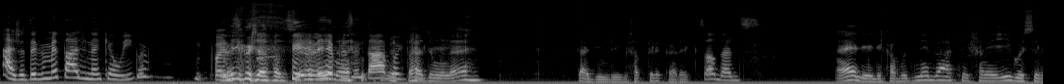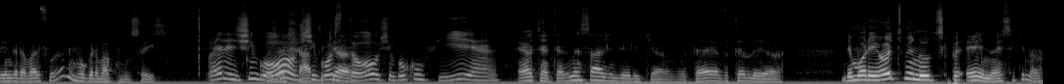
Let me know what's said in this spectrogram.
Ah, já teve metade, né? Que é o Igor. O Igor já fazia. Ele aí, né? representava aqui. Metade mulher. Tadinho do Igor, só porque ele é careca. Saudades. É, ele, ele acabou de negar que eu chamei Igor, você vem gravar. Ele falou, eu não vou gravar com vocês. É, Ele xingou, chata xingou. Estou, xingou Confia. É, eu tenho até as mensagens dele aqui, ó. Vou até, vou até ler, ó. Demorei oito minutos. Que... Ei, não é esse aqui não.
